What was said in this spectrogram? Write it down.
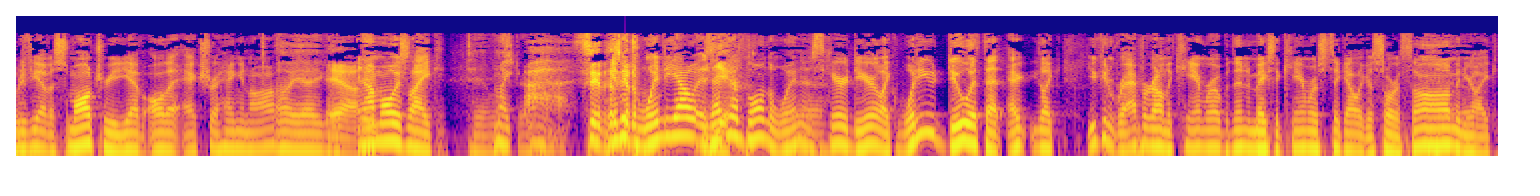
But if you have a small tree, you have all that extra hanging off, oh, yeah. You got Yeah. and I'm always like, tail I'm like, strap. ah, See, that's if it's gonna. windy out, is that Yeah. gonna blow in the wind and scare deer? Like, what do you do with that? ex- Like, you can wrap around the camera, but then it makes the camera stick out like a sore thumb, and you're like,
